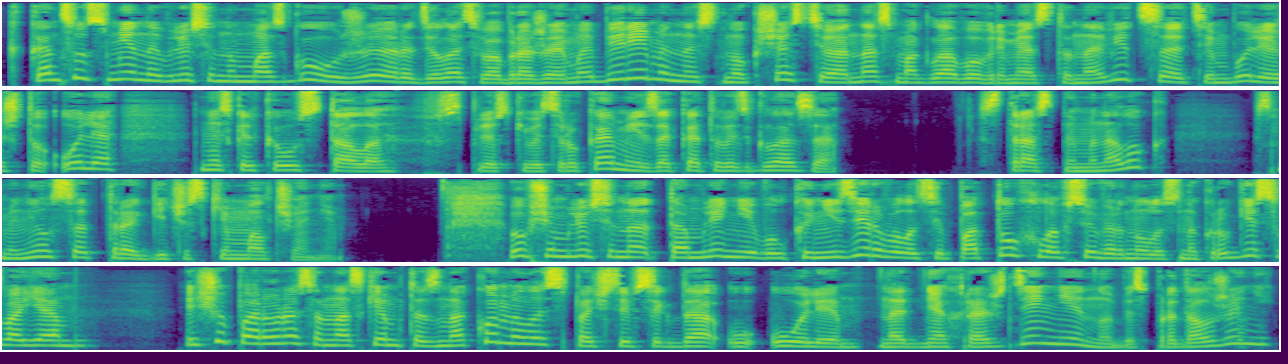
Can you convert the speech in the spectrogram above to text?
К концу смены в Люсином мозгу уже родилась воображаемая беременность, но, к счастью, она смогла вовремя остановиться, тем более, что Оля несколько устала всплескивать руками и закатывать глаза. Страстный монолог сменился трагическим молчанием. В общем, Люсина томление вулканизировалось и потухло, все вернулось на круги своя. Еще пару раз она с кем-то знакомилась, почти всегда у Оли на днях рождения, но без продолжений.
